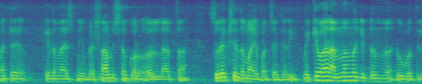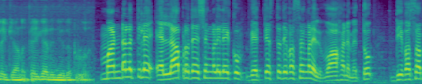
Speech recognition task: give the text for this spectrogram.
മറ്റ് കീടനാശിനി വിഷാംശം കുറവില്ലാത്ത സുരക്ഷിതമായ പച്ചക്കറി മിക്കവാറും അന്നന്ന് കിട്ടുന്ന രൂപത്തിലേക്കാണ് കൈകാര്യം ചെയ്തിട്ടുള്ളത്. മണ്ഡലത്തിലെ എല്ലാ പ്രദേശങ്ങളിലേക്കും വ്യത്യസ്ത ദിവസങ്ങളിൽ വാഹനമെത്തും. ദിവസം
